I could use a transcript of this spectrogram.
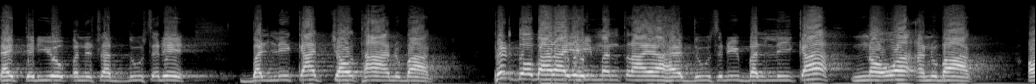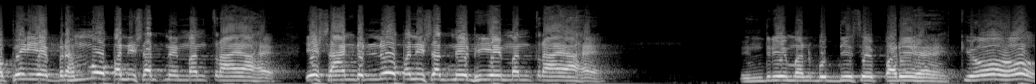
तैतरीयोपनिषद दूसरे बल्ली का चौथा अनुवाद। फिर दोबारा यही मंत्र आया है, दूसरी बल्ली का नौवा अनुभाग और फिर ये ब्रह्मोपनिषद में मंत्र आया है, ये सांडल्योपनिषद में भी ये मंत्र आया है। इंद्रिय मन बुद्धि से परे है, क्यों?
